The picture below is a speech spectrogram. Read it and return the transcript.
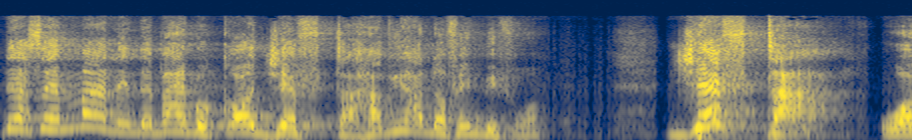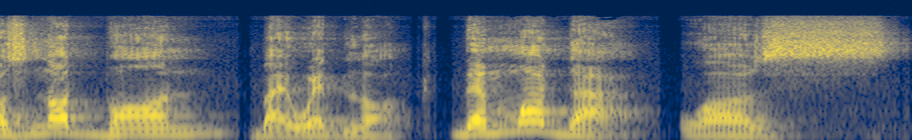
There's a man in the Bible called Jephthah. Have you heard of him before? Jephthah was not born by wedlock. The mother was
